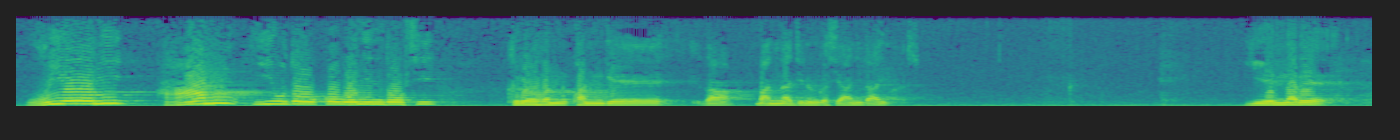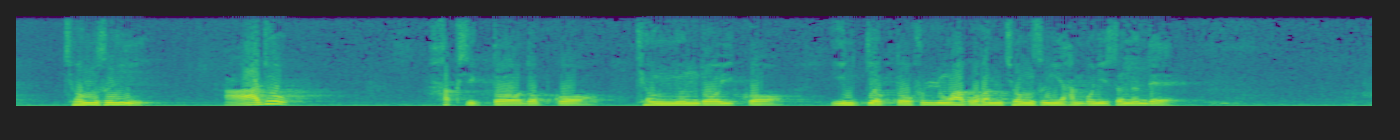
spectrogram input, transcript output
우연히 아무 이유도 없고 원인도 없이 그러한 관계 가 만나지는 것이 아니다 이 말이죠. 옛날에 정승이 아주 학식도 높고 경륜도 있고 인격도 훌륭하고 한 정승이 한분 있었는데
